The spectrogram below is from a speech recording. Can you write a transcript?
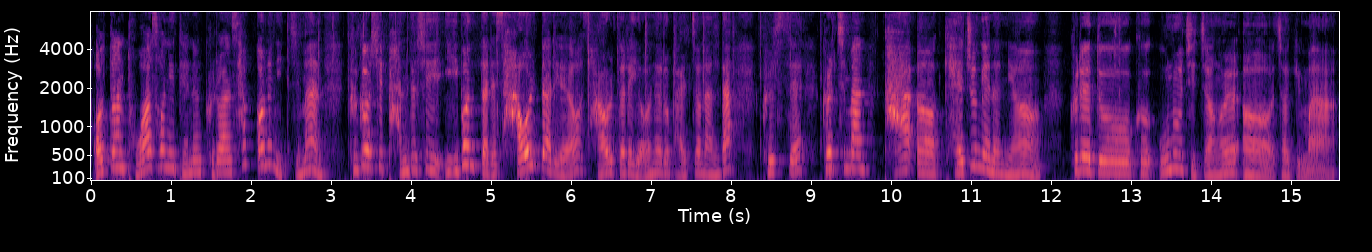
어떠한 도화선이 되는 그러한 사건은 있지만 그것이 반드시 이번 달에 4월 달이에요. 4월 달에 연애로 발전한다? 글쎄 그렇지만 가, 어, 개 중에는요. 그래도 그 운우 지정을 어 저기 뭐야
